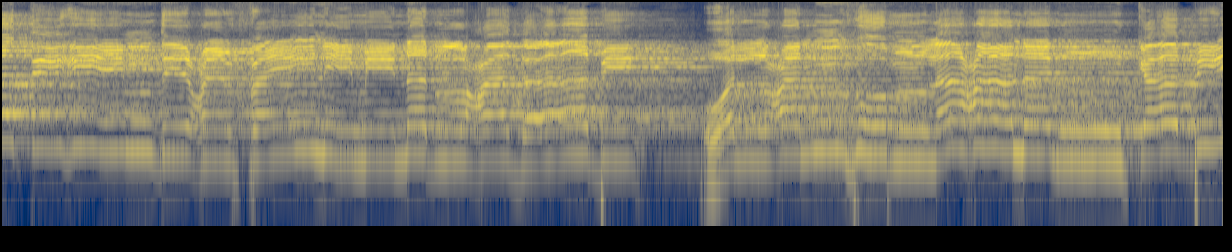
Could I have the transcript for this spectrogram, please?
آتهم ضعفين من العذاب والعنهم لعنا كبيرا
